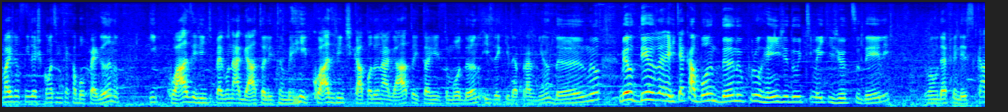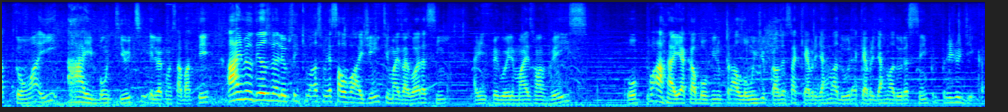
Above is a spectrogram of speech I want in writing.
mas no fim das contas a gente acabou pegando. E quase a gente pega o Nagato ali também. E quase a gente escapa do Nagato. Então a gente tomou dano. Isso daqui dá pra vir andando. Meu Deus, velho. A gente acabou andando pro range do Ultimate Jutsu dele. Vamos defender esse Katon aí. Ai, bom tilt. Ele vai começar a bater. Ai, meu Deus, velho. Eu pensei que o Asuma ia salvar a gente. Mas agora sim. A gente pegou ele mais uma vez. Opa, aí acabou vindo pra longe por causa dessa quebra de armadura. A quebra de armadura sempre prejudica.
